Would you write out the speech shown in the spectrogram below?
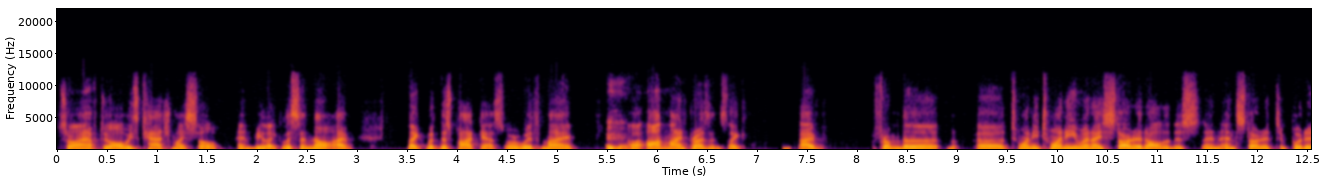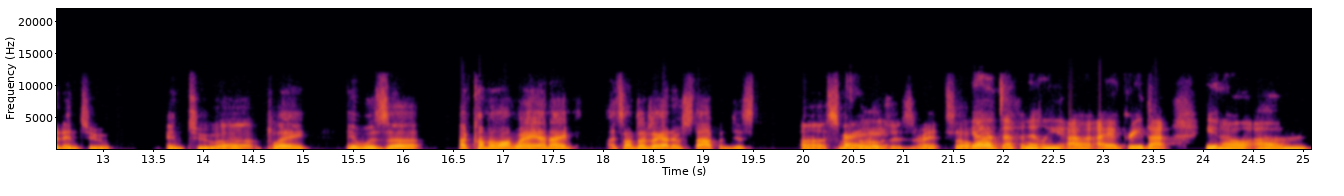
so I have to always catch myself and be like, listen, no, I've like with this podcast or with my mm-hmm. uh, online presence, like I've from the uh, 2020 when I started all of this and and started to put it into into uh, play, it was uh, I've come a long way, and I sometimes I got to stop and just uh, smell right. the roses, right? So yeah, definitely. Uh, I agree that you know um,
